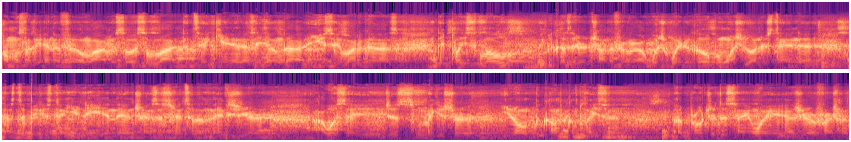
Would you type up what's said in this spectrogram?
almost like an NFL lineman. So it's a lot to take in as a young guy. You see a lot of guys they play slow because they're trying to figure out which way to go. But once you understand that, that's the biggest thing you need. And then transition to the next year, I would say just making sure you don't become complacent. Approach it the same way as you're a freshman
